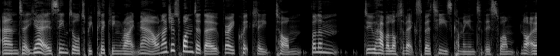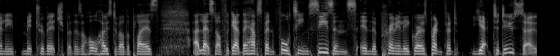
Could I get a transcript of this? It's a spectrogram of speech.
And uh, yeah, it seems all to be clicking right now. And I just wonder, though, very quickly, Tom, Fulham do have a lot of expertise coming into this one. Not only Mitrovic, but there's a whole host of other players. Uh, let's not forget they have spent 14 seasons in the Premier League, whereas Brentford yet to do so.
